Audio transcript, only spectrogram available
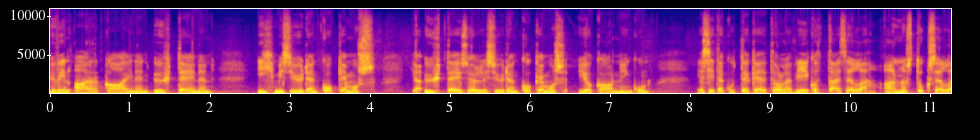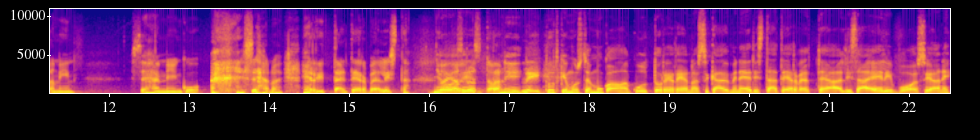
hyvin arkainen, yhteinen ihmisyyden kokemus – ja yhteisöllisyyden kokemus, joka on niin kuin, ja sitä kun tekee tuolla viikoittaisella annostuksella, niin sehän, niin kuin, sehän on erittäin terveellistä. Joo, siis, niin, niin. tutkimusten mukaan kulttuuririennoissa käyminen edistää terveyttä ja lisää elinvuosia. Niin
